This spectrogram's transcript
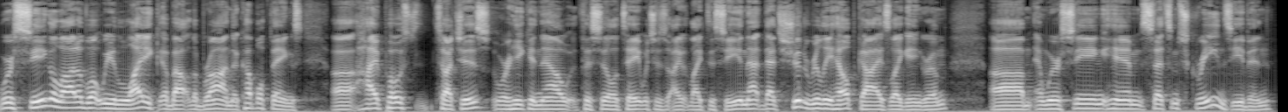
we're seeing a lot of what we like about LeBron. A couple things: uh, high post touches where he can now facilitate, which is I like to see, and that that should really help guys like Ingram. Um, and we're seeing him set some screens even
